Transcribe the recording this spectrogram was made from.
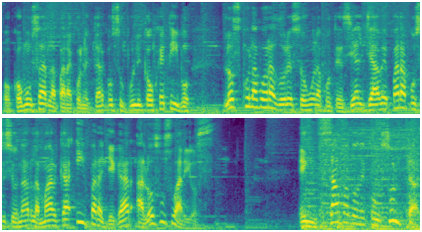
o cómo usarla para conectar con su público objetivo, los colaboradores son una potencial llave para posicionar la marca y para llegar a los usuarios. En sábado de consultas,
